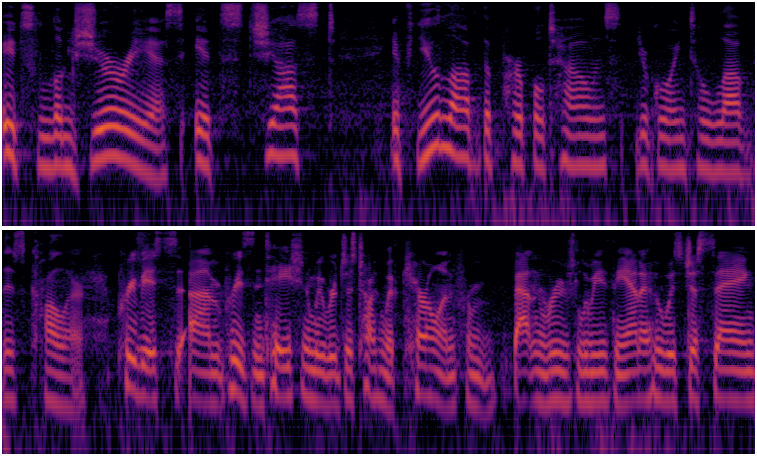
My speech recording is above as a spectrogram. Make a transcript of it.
it's luxurious. It's just, if you love the purple tones, you're going to love this color. Previous um, presentation, we were just talking with Carolyn from Baton Rouge, Louisiana, who was just saying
